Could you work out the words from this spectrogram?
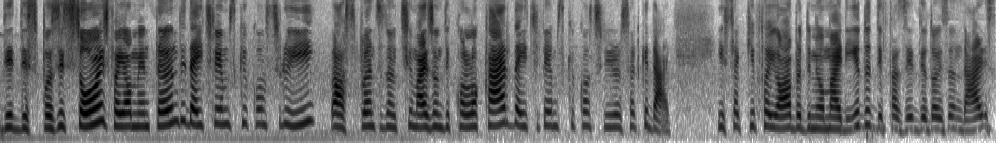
de, de exposições, foi aumentando e daí tivemos que construir, as plantas não tinham mais onde colocar, daí tivemos que construir o orquidário. Isso aqui foi obra do meu marido, de fazer de dois andares,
